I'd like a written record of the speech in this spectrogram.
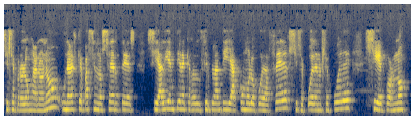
si se prolongan o no. Una vez que pasen los ERTES, si alguien tiene que reducir plantilla, cómo lo puede hacer, si se puede o no se puede, si por no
